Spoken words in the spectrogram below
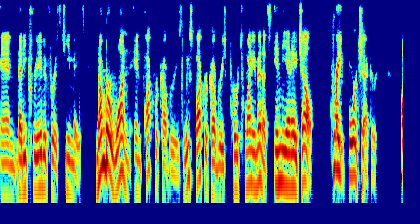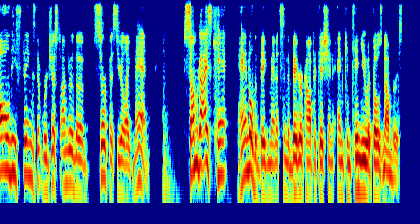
and that he created for his teammates. Number one in puck recoveries loose puck recoveries per 20 minutes in the nhl great forechecker all these things that were just under the surface you're like man some guys can't handle the big minutes in the bigger competition and continue at those numbers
